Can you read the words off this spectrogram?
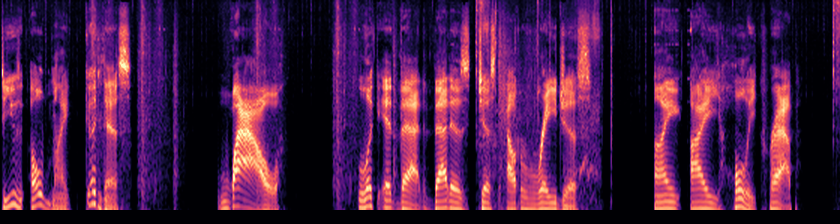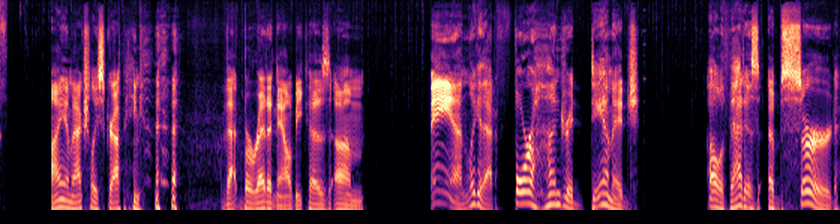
Do you... Oh my goodness. Wow. Look at that. That is just outrageous. I, I, holy crap. I am actually scrapping that Beretta now because, um, man, look at that. 400 damage. Oh, that is absurd.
